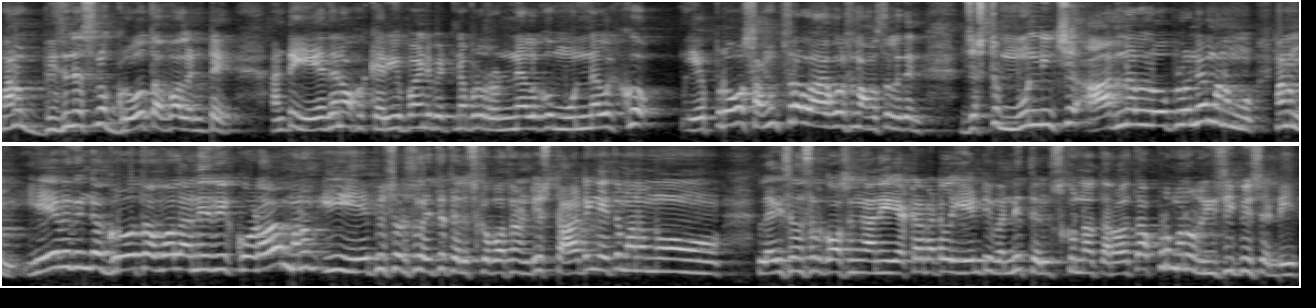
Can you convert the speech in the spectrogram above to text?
మనం బిజినెస్లో గ్రోత్ అవ్వాలంటే అంటే ఏదైనా ఒక కెరీర్ పాయింట్ పెట్టినప్పుడు రెండు నెలలకు మూడు నెలలకు ఎప్పుడో సంవత్సరాలు ఆగవలసిన అవసరం లేదండి. జస్ట్ మూడు నుంచి ఆరు నెలల లోపలనే మనము మనం ఏ విధంగా గ్రోత్ అవ్వాలనేది కూడా మనం ఈ ఎపిసోడ్స్లో అయితే తెలుసుకోబోతున్నాం స్టార్టింగ్ అయితే మనము లైసెన్సుల కోసం కానీ ఎక్కడ పెట్టాలి ఏంటి ఇవన్నీ తెలుసుకున్న తర్వాత అప్పుడు మనం రెసిపీస్ అండి.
